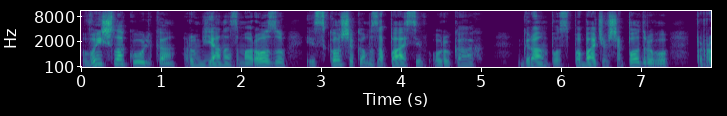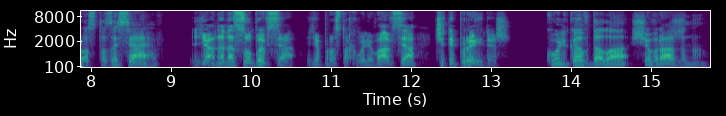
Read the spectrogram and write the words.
вийшла кулька, рум'яна з морозу і з кошиком запасів у руках. Грампус, побачивши подругу, просто засяяв. Я не насупився, я просто хвилювався, чи ти прийдеш. Кулька вдала, що вражена.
